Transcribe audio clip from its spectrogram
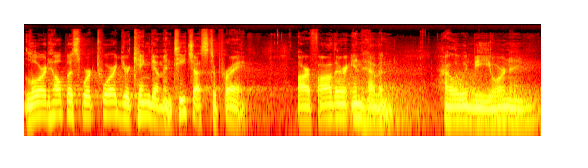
Lord, help us work toward your kingdom and teach us to pray. Our Father in heaven, hallowed be your name.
